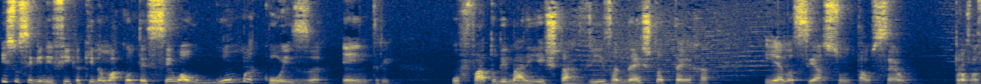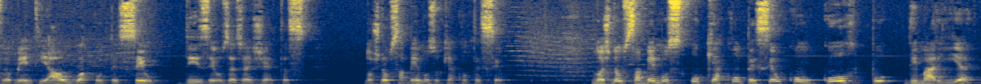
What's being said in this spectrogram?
Isso significa que não aconteceu alguma coisa entre o fato de Maria estar viva nesta terra e ela se assunta ao céu? Provavelmente algo aconteceu, dizem os exegetas. Nós não sabemos o que aconteceu. Nós não sabemos o que aconteceu com o corpo de Maria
